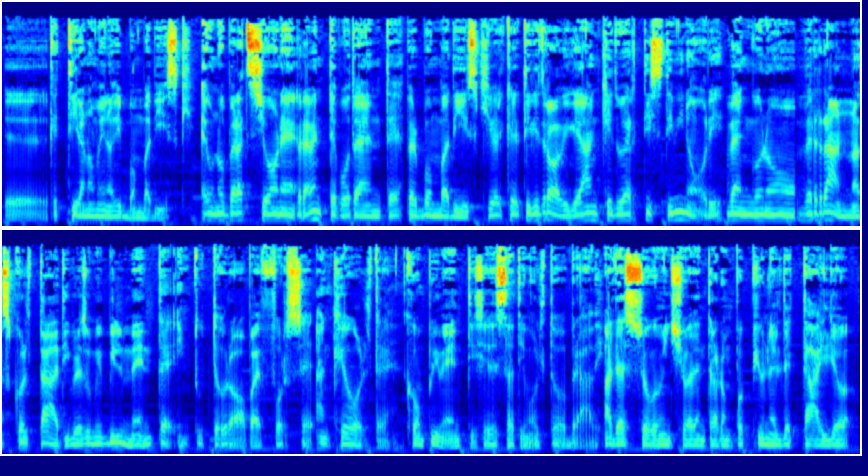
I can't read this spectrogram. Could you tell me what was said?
eh, che tirano meno di bomba dischi. È un'operazione veramente potente per bomba dischi perché ti ritrovi che anche due artisti minori vengono, verranno ascoltati presumibilmente in tutta Europa e forse anche oltre. Complimenti, siete stati molto molto bravi. Adesso comincio ad entrare un po' più nel dettaglio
